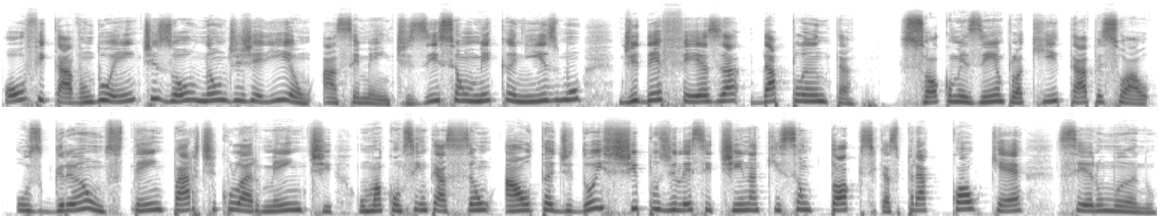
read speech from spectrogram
ou ficavam doentes ou não digeriam as sementes. Isso é um mecanismo de defesa da planta. Só como exemplo aqui, tá, pessoal? Os grãos têm particularmente uma concentração alta de dois tipos de lecitina que são tóxicas para qualquer ser humano.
